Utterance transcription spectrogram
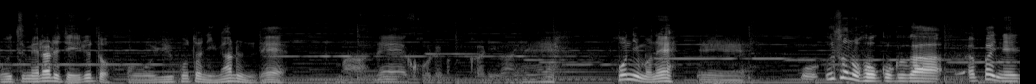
追い詰められているということになるんで、まあね、こればっかりはね、本人もね、えー、こう嘘の報告が、やっぱりね、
